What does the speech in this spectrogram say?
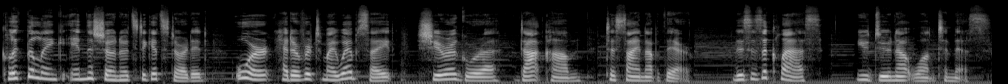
Click the link in the show notes to get started, or head over to my website, shiragura.com, to sign up there. This is a class you do not want to miss.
